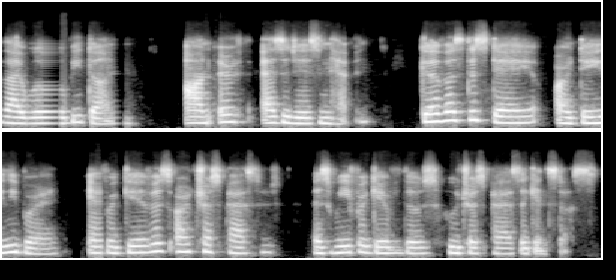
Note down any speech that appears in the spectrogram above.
thy will be done, on earth as it is in heaven. Give us this day our daily bread, and forgive us our trespasses, as we forgive those who trespass against us.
